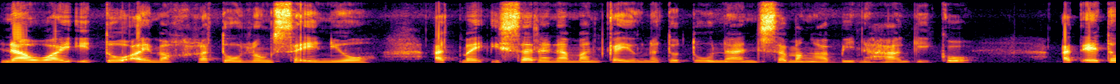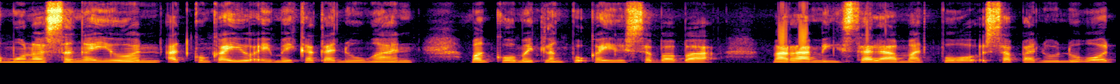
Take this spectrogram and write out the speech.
Naway ito ay makakatulong sa inyo at may isa na naman kayong natutunan sa mga binahagi ko. At eto muna sa ngayon at kung kayo ay may katanungan, mag-comment lang po kayo sa baba. Maraming salamat po sa panunood.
